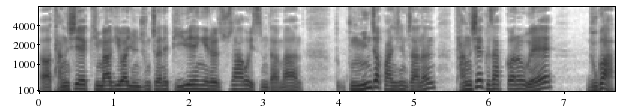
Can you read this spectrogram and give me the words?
어, 당시에 김학의와 윤중천의 비위 행위를 수사하고 있습니다만 국민적 관심사는 당시에 그 사건을 왜 누가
